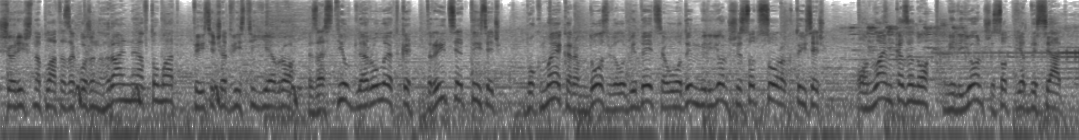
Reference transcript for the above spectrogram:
Щорічна плата за кожен гральний автомат 1200 євро. За стіл для рулетки 30 тисяч. Букмекерам дозвіл обійдеться у 1 мільйон 640 тисяч. Онлайн казино мільйон 650.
